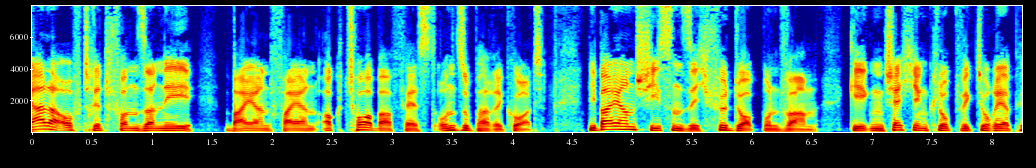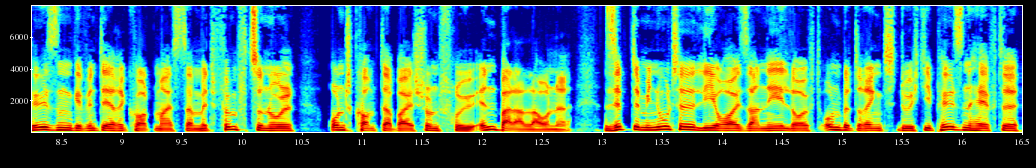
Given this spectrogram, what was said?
Gala-Auftritt von Sané. Bayern feiern Oktoberfest und Superrekord. Die Bayern schießen sich für Dortmund warm. Gegen Tschechien-Club Viktoria Pilsen gewinnt der Rekordmeister mit 5 zu 0 und kommt dabei schon früh in Ballerlaune. Siebte Minute, Leroy Sané läuft unbedrängt durch die Pilsenhälfte,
